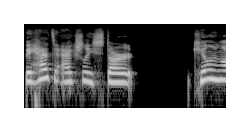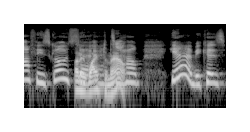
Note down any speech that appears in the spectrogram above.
They had to actually start killing off these goats. Oh, they to- wiped them to out. Help. Yeah, because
